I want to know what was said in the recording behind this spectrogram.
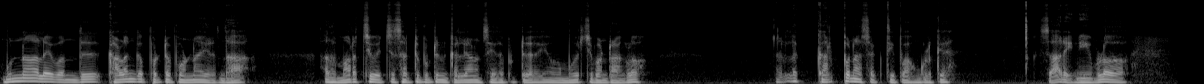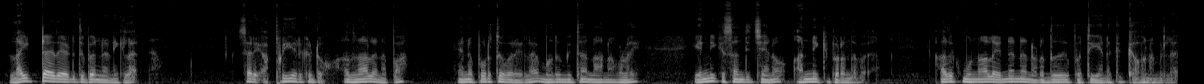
முன்னாலே வந்து கலங்கப்பட்ட பொண்ணாக இருந்தால் அதை மறைச்சி வச்சு சட்டுப்புட்டுன்னு கல்யாணம் செய்தப்பட்டு இவங்க முயற்சி பண்ணுறாங்களோ நல்ல கற்பனா சக்திப்பா உங்களுக்கு. சாரி நீ இவ்வளோ லைட்டாக இதை எடுத்துப்பேன்னு நினைக்கல. சரி அப்படியே இருக்கட்டும். அதனால என்னப்பா? என்னை பொறுத்தவரையில் மதுமிதா நான் அவளை என்னைக்கு சந்தித்தேனோ அன்னைக்கு பிறந்தவ. அதுக்கு முன்னால் என்னென்ன நடந்தது பற்றி எனக்கு கவனம் இல்லை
